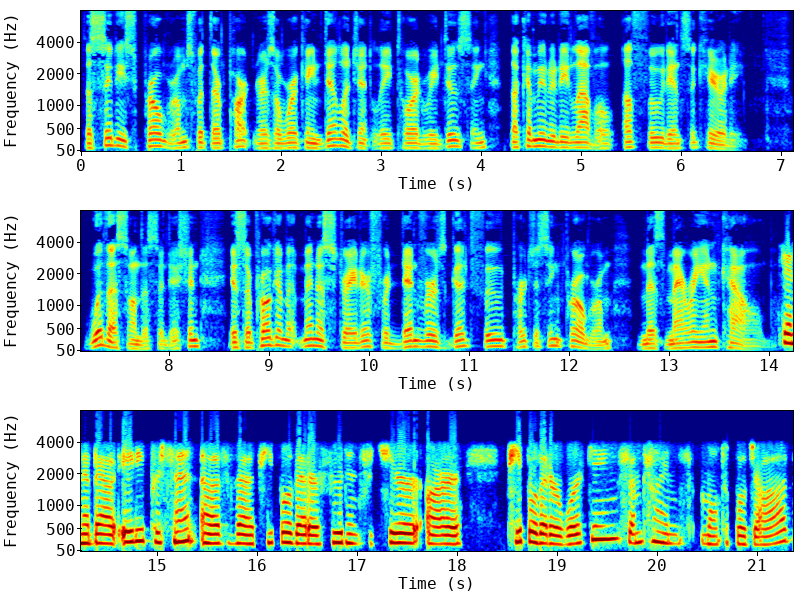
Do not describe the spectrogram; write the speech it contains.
the city's programs with their partners are working diligently toward reducing the community level of food insecurity. With us on this edition is the program administrator for Denver's Good Food Purchasing Program, Ms. Marion Kalb. And about 80% of the people that are food insecure are people that are working, sometimes multiple jobs,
